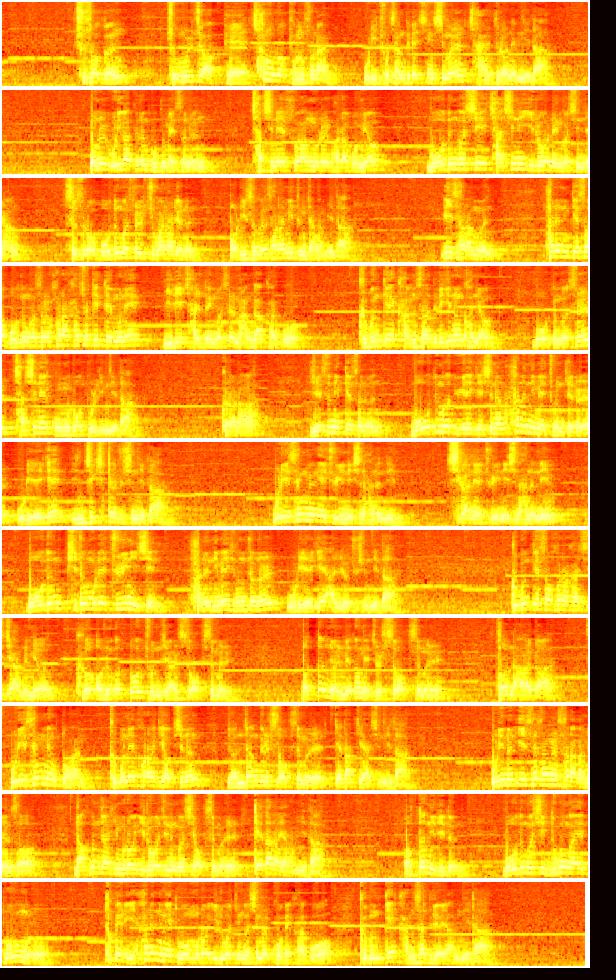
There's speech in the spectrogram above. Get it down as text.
추석은 조물주 앞에 참으로 겸손한 우리 조상들의 신심을 잘 드러냅니다. 오늘 우리가 들은 복음에서는 자신의 수확물을 바라보며 모든 것이 자신이 이루어낸 것인 양 스스로 모든 것을 주관하려는 어리석은 사람이 등장합니다. 이 사람은 하느님께서 모든 것을 허락하셨기 때문에 일이 잘 된 것을 망각하고 그분께 감사드리기는 커녕 모든 것을 자신의 공으로 돌립니다. 그러나 예수님께서는 모든 것 위에 계시는 하느님의 존재를 우리에게 인식시켜 주십니다. 우리 생명의 주인이신 하느님, 시간의 주인이신 하느님, 모든 피조물의 주인이신 하느님의 현존을 우리에게 알려주십니다. 그분께서 허락하시지 않으면 그 어느 것도 존재할 수 없음을, 어떤 열매도 맺을 수 없음을, 더 나아가 우리 생명 또한 그분의 허락이 없이는 연장될 수 없음을 깨닫게 하십니다. 우리는 이 세상을 살아가면서 나 혼자 힘으로 이루어지는 것이 없음을 깨달아야 합니다. 어떤 일이든 모든 것이 누군가의 도움으로 특별히 하느님의 도움으로 이루어진 것임을 고백하고 그분께 감사드려야 합니다.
